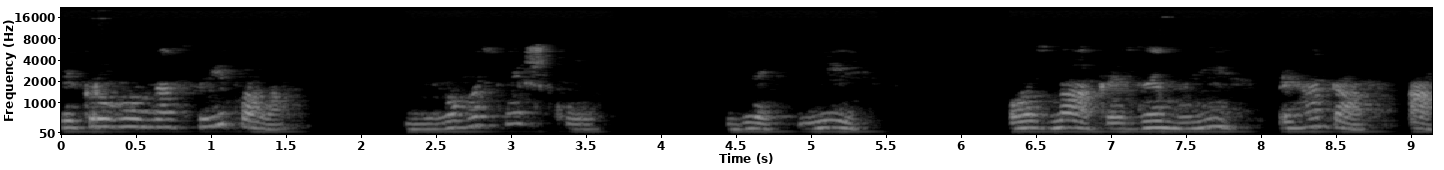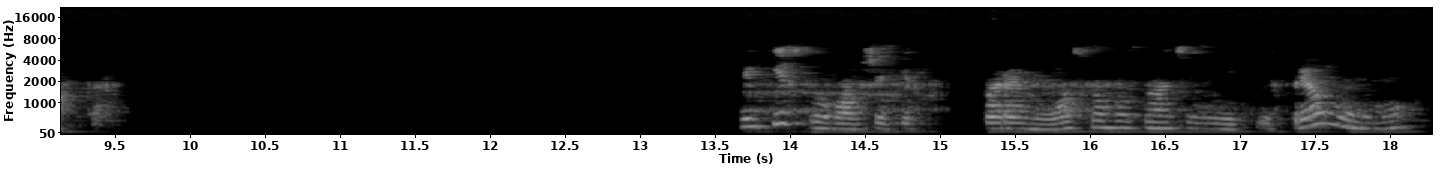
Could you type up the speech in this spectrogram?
Ти кругом насипала білого сніжку. Які ознаки зими пригадав автор. Які слова вжиті в переносному значенні, які в прямому?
